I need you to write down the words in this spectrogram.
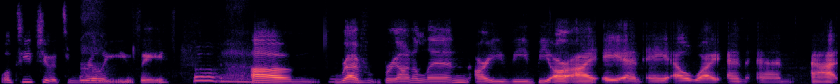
we'll teach you. It's really easy. Um, Rev Briana Lynn, R E V B R I A N A L Y N N at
